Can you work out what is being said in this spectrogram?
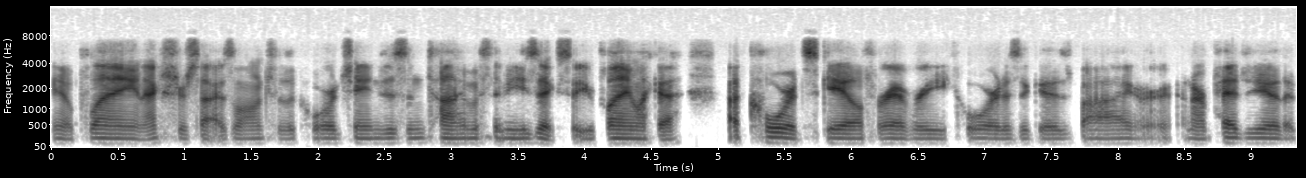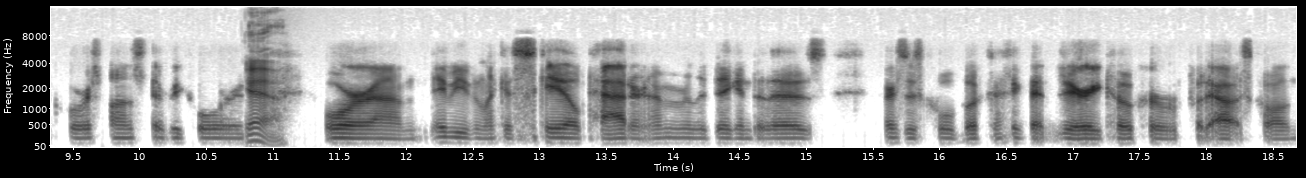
you know playing an exercise along to the chord changes in time with the music. So you're playing like a a chord scale for every chord as it goes by, or an arpeggio that corresponds to every chord Yeah. or um, maybe even like a scale pattern. I'm really big into those. There's this cool book I think that Jerry Coker put out. It's called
